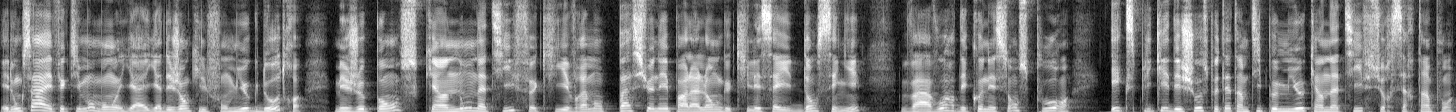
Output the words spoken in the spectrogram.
Et donc ça, effectivement, bon, il y a, y a, des gens qui le font mieux que d'autres, mais je pense qu'un non-natif qui est vraiment passionné par la langue qu'il essaye d'enseigner va avoir des connaissances pour expliquer des choses peut-être un petit peu mieux qu'un natif sur certains points,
